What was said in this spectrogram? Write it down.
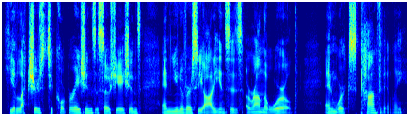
He lectures to corporations, associations, and university audiences around the world and works confidently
